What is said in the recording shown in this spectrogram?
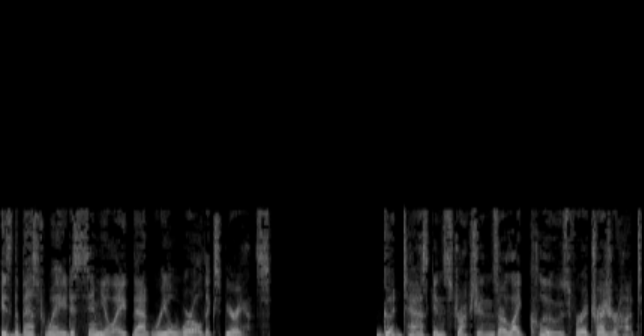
is the best way to simulate that real-world experience. Good task instructions are like clues for a treasure hunt.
